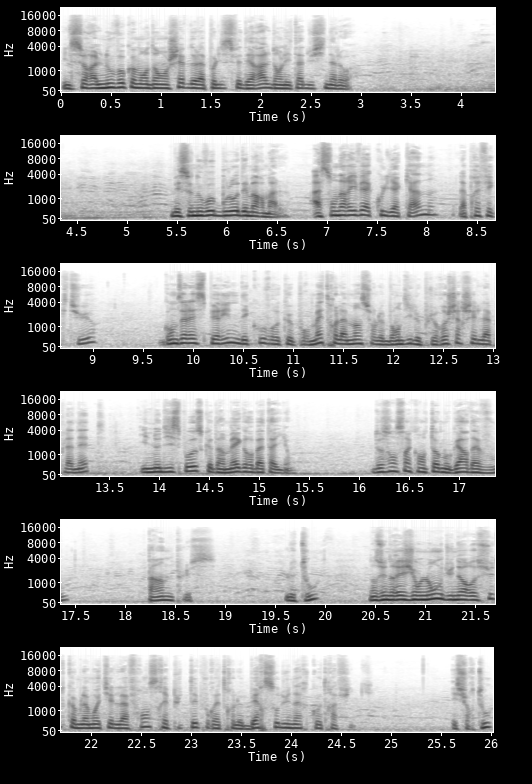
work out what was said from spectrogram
Il sera le nouveau commandant en chef de la police fédérale dans l'état du Sinaloa. Mais ce nouveau boulot démarre mal. À son arrivée à Culiacan, la préfecture, González Perrin découvre que pour mettre la main sur le bandit le plus recherché de la planète, il ne dispose que d'un maigre bataillon. 250 hommes au garde à vous, pas un de plus. Le tout dans une région longue du nord au sud comme la moitié de la France réputée pour être le berceau du narcotrafic. Et surtout,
